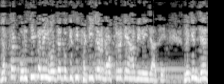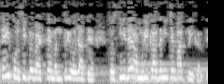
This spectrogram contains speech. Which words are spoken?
जब तक कुर्सी पे नहीं होते तो किसी फटीचर डॉक्टर के यहाँ भी नहीं जाते। लेकिन जैसे ही कुर्सी पे बैठते हैं, मंत्री हो जाते हैं तो सीधे अमरीका से नीचे बात नहीं करते।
